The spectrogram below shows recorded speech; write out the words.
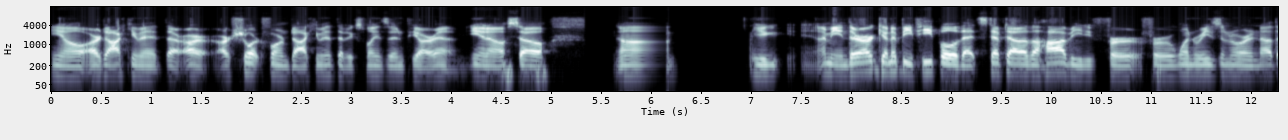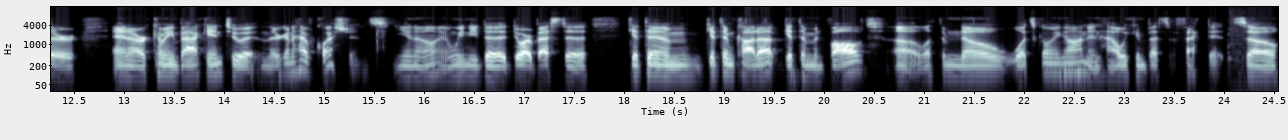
you know our document that our our short form document that explains the nprm you know so um you i mean there are going to be people that stepped out of the hobby for for one reason or another and are coming back into it and they're going to have questions you know and we need to do our best to get them get them caught up get them involved uh, let them know what's going on and how we can best affect it so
